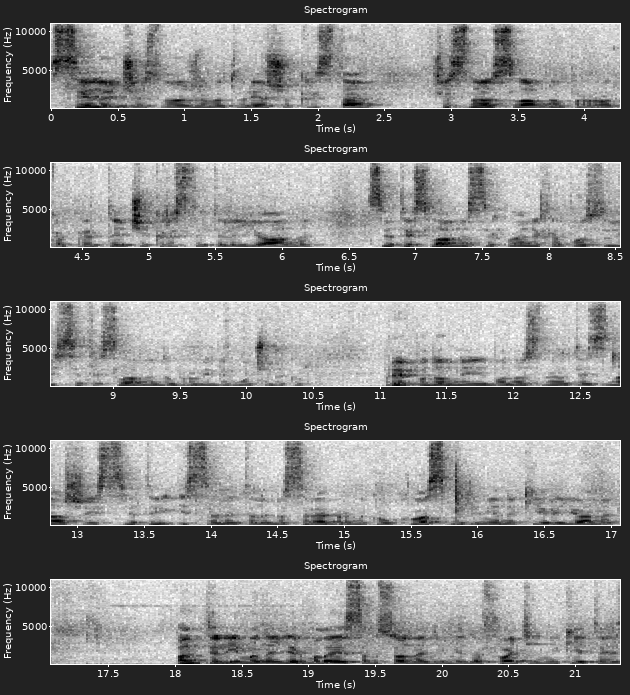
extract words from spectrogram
силою чесного животворящого Христа, чесного славного пророка, притечі Крестителя Йоанна, святих славних хвальних апостолів, святих славних добровідних мучеників, преподобний і боносний Отець наших, святий і селитель безсребреників, Косми, Дем'яна, Кіри, Йоанна, Пантелеймона, Єрмолея, Самсона, Діміда, Фоті, Нікіти,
